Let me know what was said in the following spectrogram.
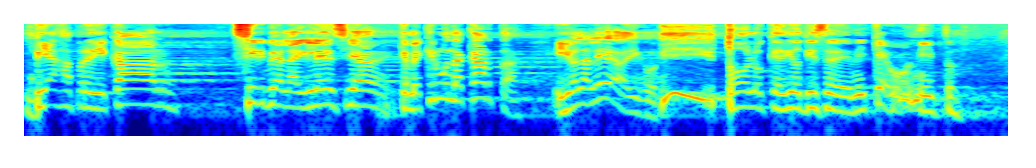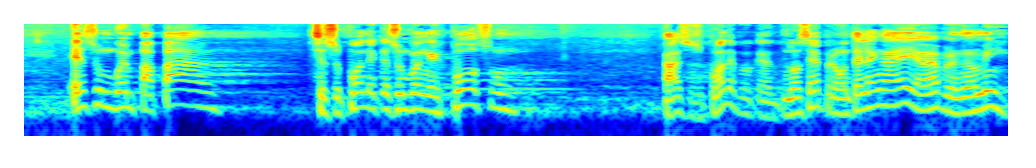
viaja a predicar, sirve a la iglesia, que me escriba una carta y yo la lea, digo, ¡Ah! todo lo que Dios dice de mí, qué bonito es un buen papá, se supone que es un buen esposo. Ah, se supone, porque no sé, pregúntenle a ella, pero no a mí.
